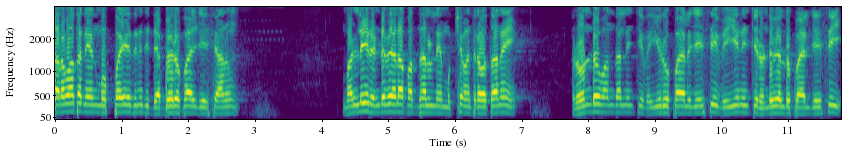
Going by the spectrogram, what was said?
తర్వాత నేను ముప్పై ఐదు నుంచి డెబ్బై రూపాయలు చేశాను. మళ్ళీ రెండు వేల పద్నాలుగు నేను ముఖ్యమంత్రి అవుతానే రెండు వందల నుంచి వెయ్యి రూపాయలు చేసి వెయ్యి నుంచి రెండు వేల రూపాయలు చేసి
